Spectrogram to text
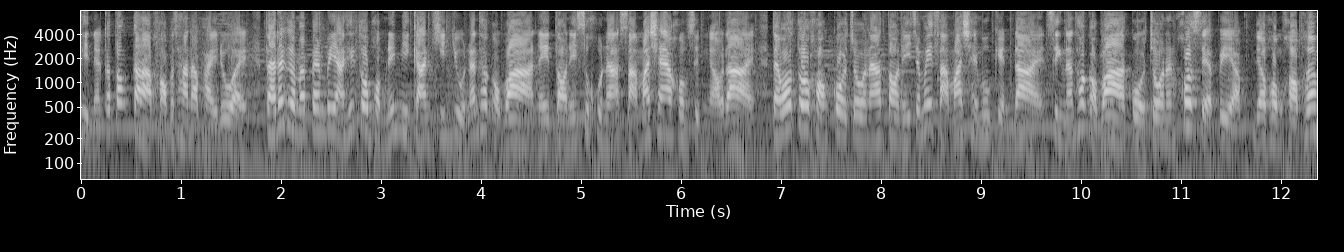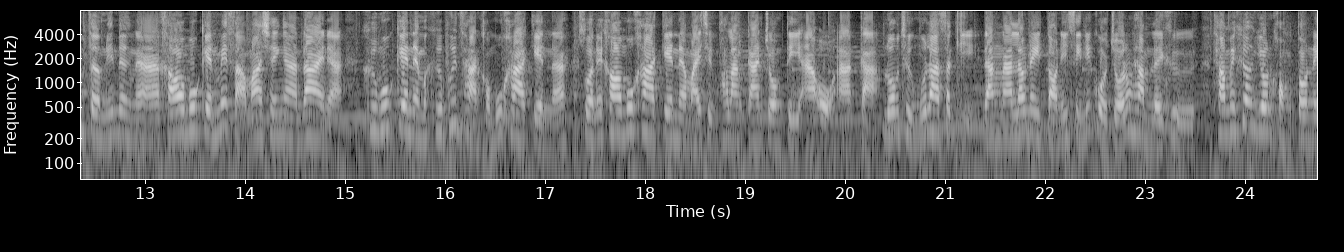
ผิดเนี่ยก็ต้องกราบขอประทานอภัยด้วย แต่ถ้าเกิดมันเป็นไปอย่างที่ตัวผมได้มีการคิดอยู่นั่นเท่ากับว่าในตอนนี้สุคุนะสามารถใช้อาคมสิบเงาได้ แต่ว่าตัวของโกโจนะตอนนี้จะไม่สามารถใช้มูเกนได้ สิ่งนั้นเท่ากับว่าโกโจนั้นโคตรเสียเปรียบเดี๋ยวผมขอเพิ่มเติมนิดนึงนะฮะเขาว่ามูเกนไม่สามารถใช้งานได้เนี่ยคือมูเกนเนี่ยมันคือพื้นฐานของมูคาเกนนะส่วนในคำว่ามูคาเกนเนี่ยหมายถึงพลังการโจมตีอาโออากะรวมถึงมุราสกิ ดังนั้นแล้วในตอนนี้สิ่งที่โกโจต้องทำเลยคือทำให้เครื่องยนต์ของตนใน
